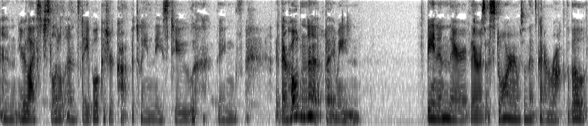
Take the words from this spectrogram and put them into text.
And your life's just a little unstable because you're caught between these two things. They're holding up, but I mean, being in there, if there was a storm, something that's going to rock the boat,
